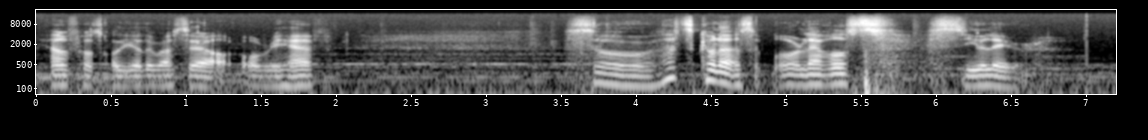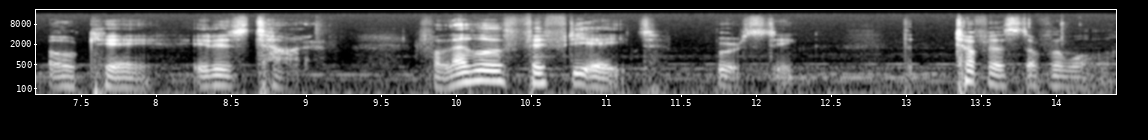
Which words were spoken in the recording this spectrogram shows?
And of course all the other ones that I already have. So let's out some more levels. See you later. Okay it is time for level 58 bursting. The toughest of them all.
